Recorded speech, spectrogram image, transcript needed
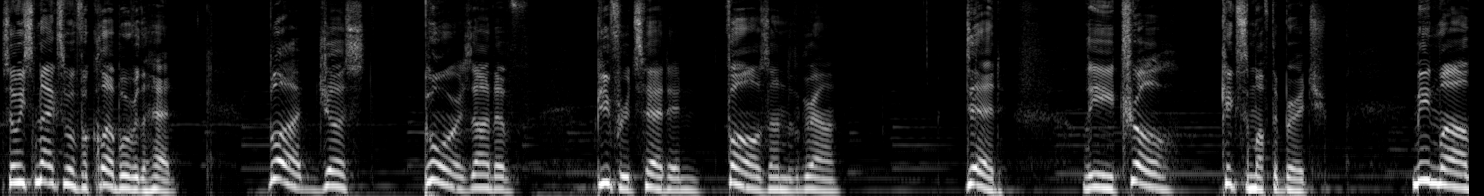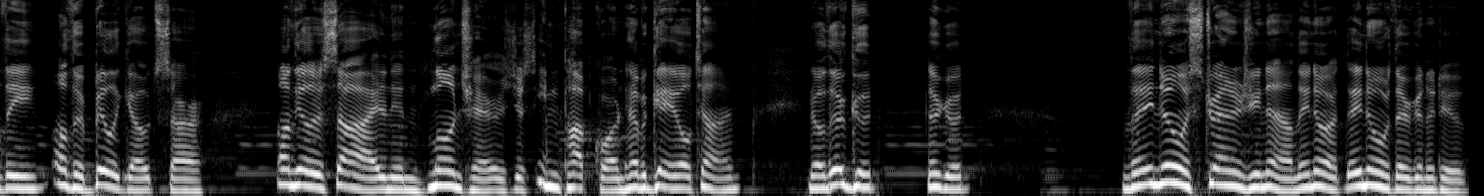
So he smacks him with a club over the head. Blood just pours out of Buford's head and falls onto the ground. Dead. The troll kicks him off the bridge. Meanwhile, the other billy goats are on the other side and in lawn chairs just eating popcorn, and have a gay old time. Know, they're good. They're good. They know a strategy now. They know it. They know what they're gonna do.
